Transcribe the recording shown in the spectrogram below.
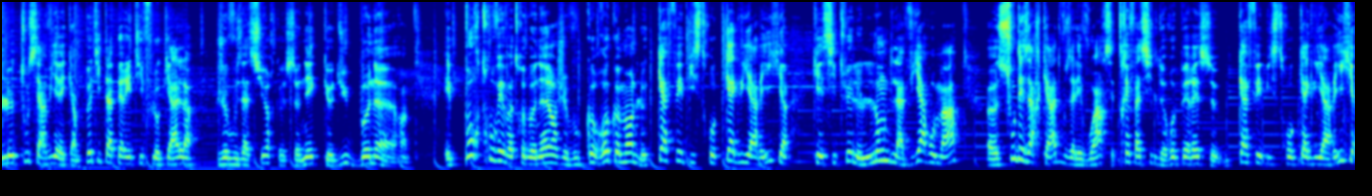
le tout servi avec un petit apéritif local. Je vous assure que ce n'est que du bonheur. Et pour trouver votre bonheur, je vous recommande le Café Bistrot Cagliari est situé le long de la Via Roma, euh, sous des arcades. Vous allez voir, c'est très facile de repérer ce café bistrot Cagliari.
